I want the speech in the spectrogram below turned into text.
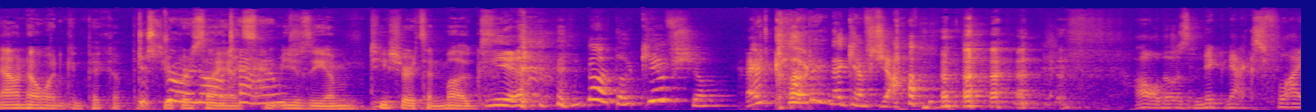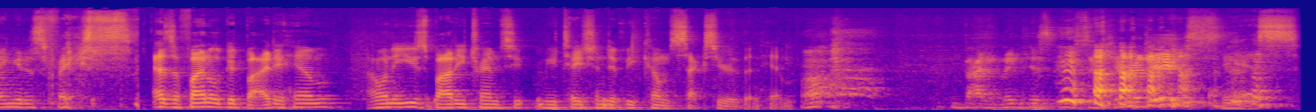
Now no one can pick up the Destroying Super Science towns. Museum T-shirts and mugs. Yeah, not the gift shop, including the gift shop. All those knickknacks flying in his face. As a final goodbye to him, I want to use body transmutation to become sexier than him. Battling his insecurities. Yes,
